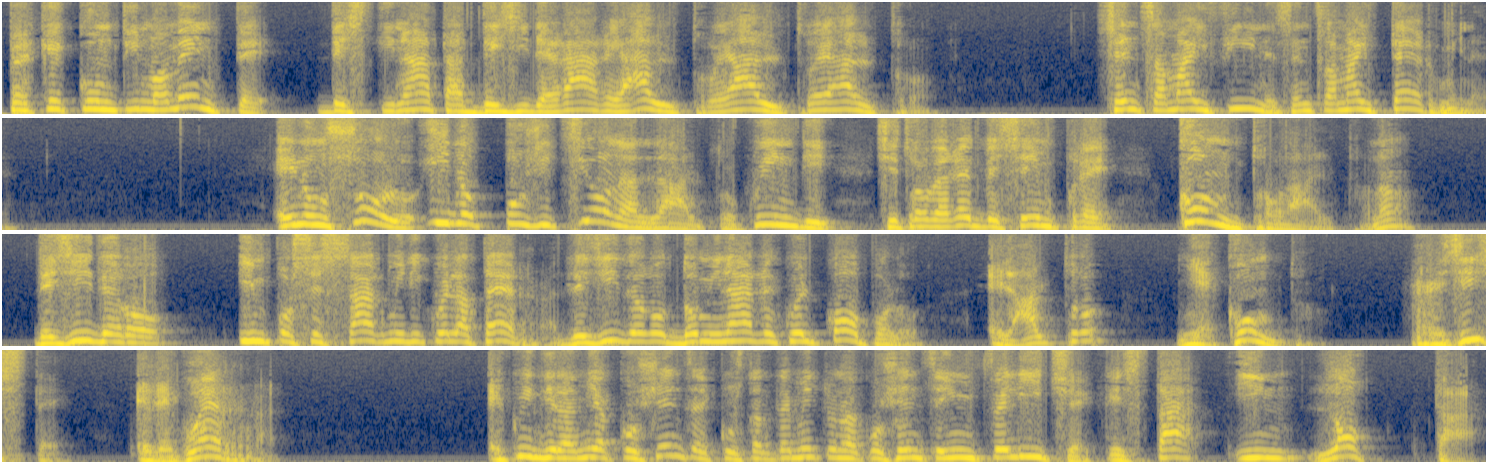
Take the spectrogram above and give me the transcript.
perché continuamente destinata a desiderare altro e altro e altro, senza mai fine, senza mai termine. E non solo, in opposizione all'altro, quindi si troverebbe sempre contro l'altro, no? Desidero impossessarmi di quella terra, desidero dominare quel popolo, e l'altro mi è contro, resiste ed è guerra. E quindi la mia coscienza è costantemente una coscienza infelice che sta in lotta,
